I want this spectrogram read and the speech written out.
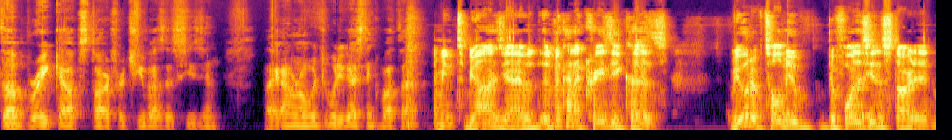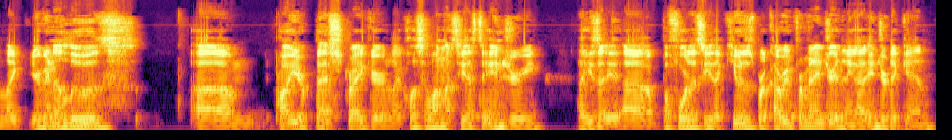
the breakout star for Chivas this season. Like, I don't know. What, what do you guys think about that? I mean, to be honest, yeah, it, it's been kind of crazy because if you would have told me before the season started, like you're gonna lose um, probably your best striker, like Jose Juan Macias, to injury. Like he's uh, before the season, like he was recovering from an injury, and then he got injured again.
